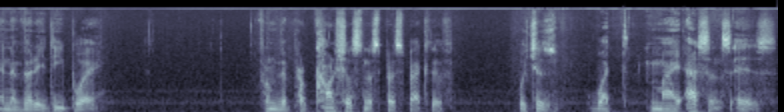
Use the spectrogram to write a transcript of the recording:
in a very deep way. From the consciousness perspective, which is what my essence is,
